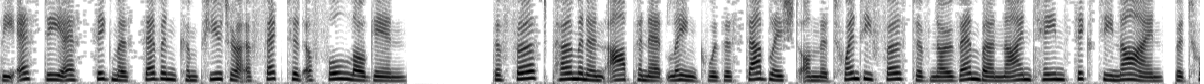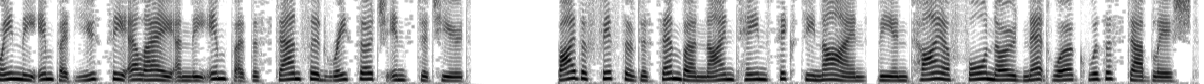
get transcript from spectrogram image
the SDS Sigma 7 computer effected a full login. The first permanent ARPANET link was established on 21 November 1969, between the IMP at UCLA and the IMP at the Stanford Research Institute. By 5 December 1969, the entire four-node network was established.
